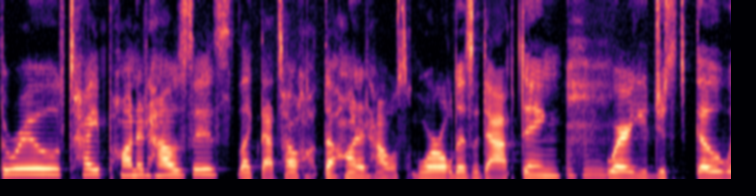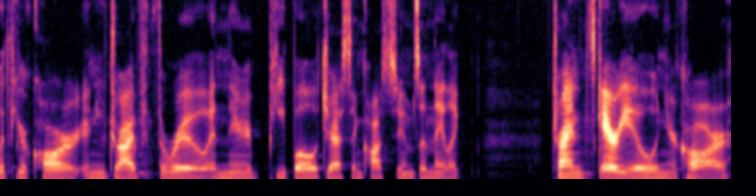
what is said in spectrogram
through type haunted houses. Like that's how the haunted house world is adapting. Mm-hmm. Where you just go with your car and you drive through, and there are people dressed in costumes, and they like try and scare you in your car,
